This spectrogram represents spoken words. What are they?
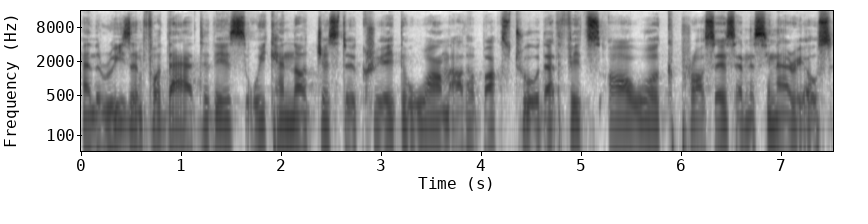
and the reason for that is we cannot just uh, create one out-of-box tool that fits all work process and scenarios.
